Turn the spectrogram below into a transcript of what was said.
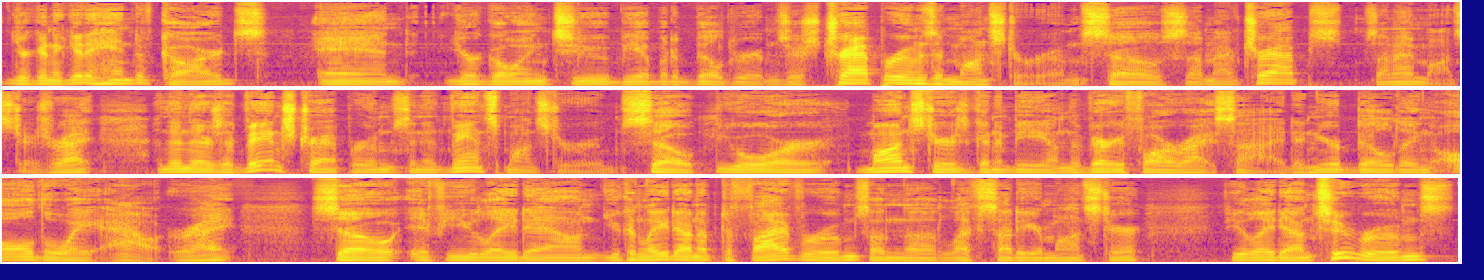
you're going to get a hand of cards and you're going to be able to build rooms. There's trap rooms and monster rooms. So some have traps, some have monsters, right? And then there's advanced trap rooms and advanced monster rooms. So your monster is going to be on the very far right side and you're building all the way out, right? So if you lay down, you can lay down up to five rooms on the left side of your monster. If you lay down two rooms,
